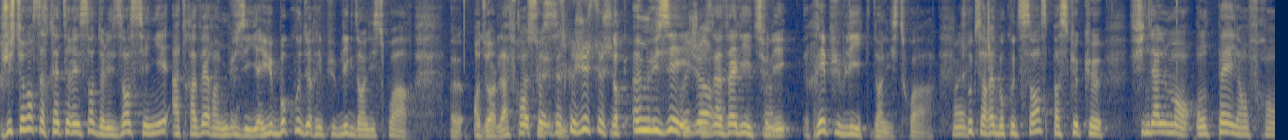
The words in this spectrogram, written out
Justement, ça serait intéressant de les enseigner à travers un musée. Il y a eu beaucoup de républiques dans l'histoire, euh, en dehors de la France parce que, aussi. que juste... Donc un musée oui, aux invalides sur les républiques dans l'histoire, je trouve que ça aurait beaucoup de sens parce que, que finalement, on paye en France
